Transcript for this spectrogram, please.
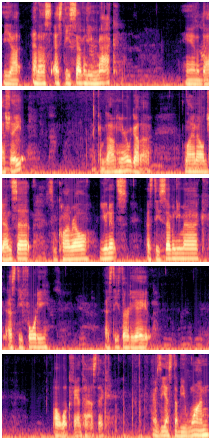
The uh, NS SD70 Mac and a Dash 8. Come down here, we got a Lionel genset, some Conrail units, SD70 Mac, SD40, SD38. All look fantastic. There's the SW1.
